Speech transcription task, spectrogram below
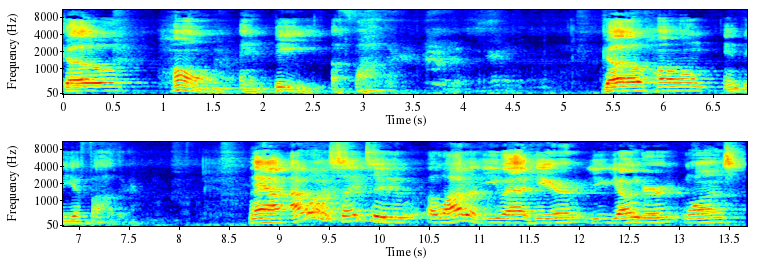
go home and be a father. Go home and be a father. Now, I want to say to a lot of you out here, you younger ones,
